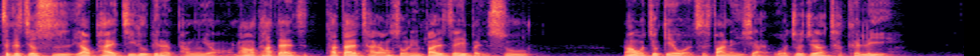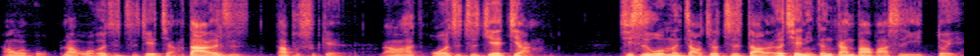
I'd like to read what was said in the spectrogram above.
这个就是要拍纪录片的朋友，然后他带他带彩虹熟年巴士这一本书，然后我就给我儿子翻了一下，我就叫巧克力，然后我我那我儿子直接讲，大儿子。他不是 gay，然后他我儿子直接讲，其实我们早就知道了，而且你跟干爸爸是一对，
